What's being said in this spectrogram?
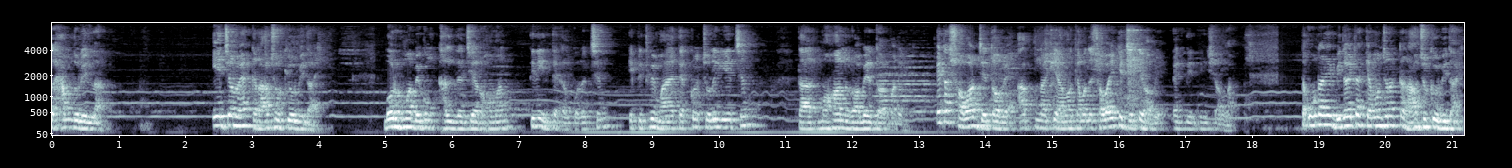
আলহামদুলিল্লাহ। এ যেন এক রাজকীয় বিদায়। মরহুমা বেগম খালেদা জিয়া রহমান, তিনি ইন্তেকাল করেছেন। এই পৃথিবী মায়া ত্যাগ করে চলে গিয়েছেন তার মহান রবের দরবারে। এটা সবার যেতে হবে, আপনাকে, আমাকে, আমাদের সবাইকে যেতে হবে একদিন ইনশাল্লাহ তা ওনার এই বিদায়টা কেমন যেন একটা রাজকীয় বিদায়।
